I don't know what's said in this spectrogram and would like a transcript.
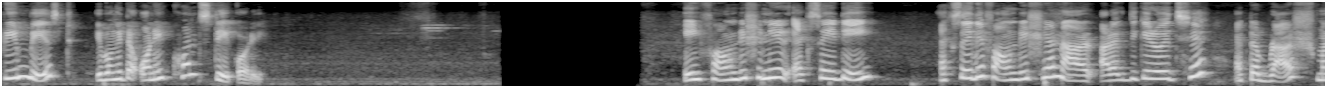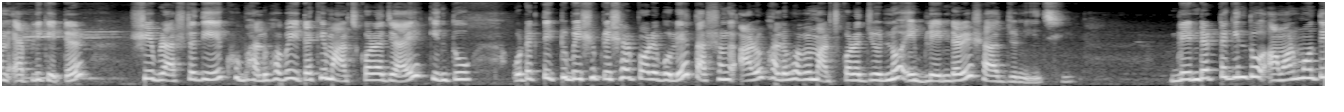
ক্রিম বেসড এবং এটা অনেকক্ষণ স্টে করে। এই ফাউন্ডেশনের এক সাইডেই, এক সাইডে ফাউন্ডেশন আর আরেক দিকে রয়েছে একটা ব্রাশ মানে অ্যাপ্লিকেটার। সেই ব্রাশটা দিয়ে খুব ভালোভাবে এটাকে মার্চ করা যায়, কিন্তু ওটাতে একটু বেশি প্রেশার পড়ে বলে তার সঙ্গে আরও ভালোভাবে মার্চ করার জন্য এই ব্লেন্ডারের সাহায্য নিয়েছি। ব্লেন্ডারটা কিন্তু আমার মতে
